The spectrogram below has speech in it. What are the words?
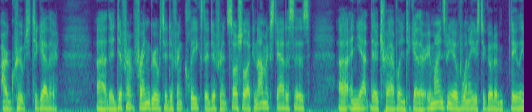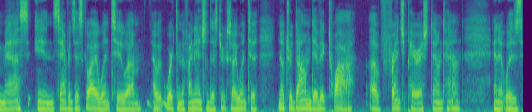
are grouped together. Uh, they're different friend groups, they're different cliques, they're different social economic statuses, uh, and yet they're traveling together. It reminds me of when I used to go to daily mass in San Francisco. I went to, um, I worked in the financial district, so I went to Notre Dame de Victoire, a French parish downtown, and it was.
